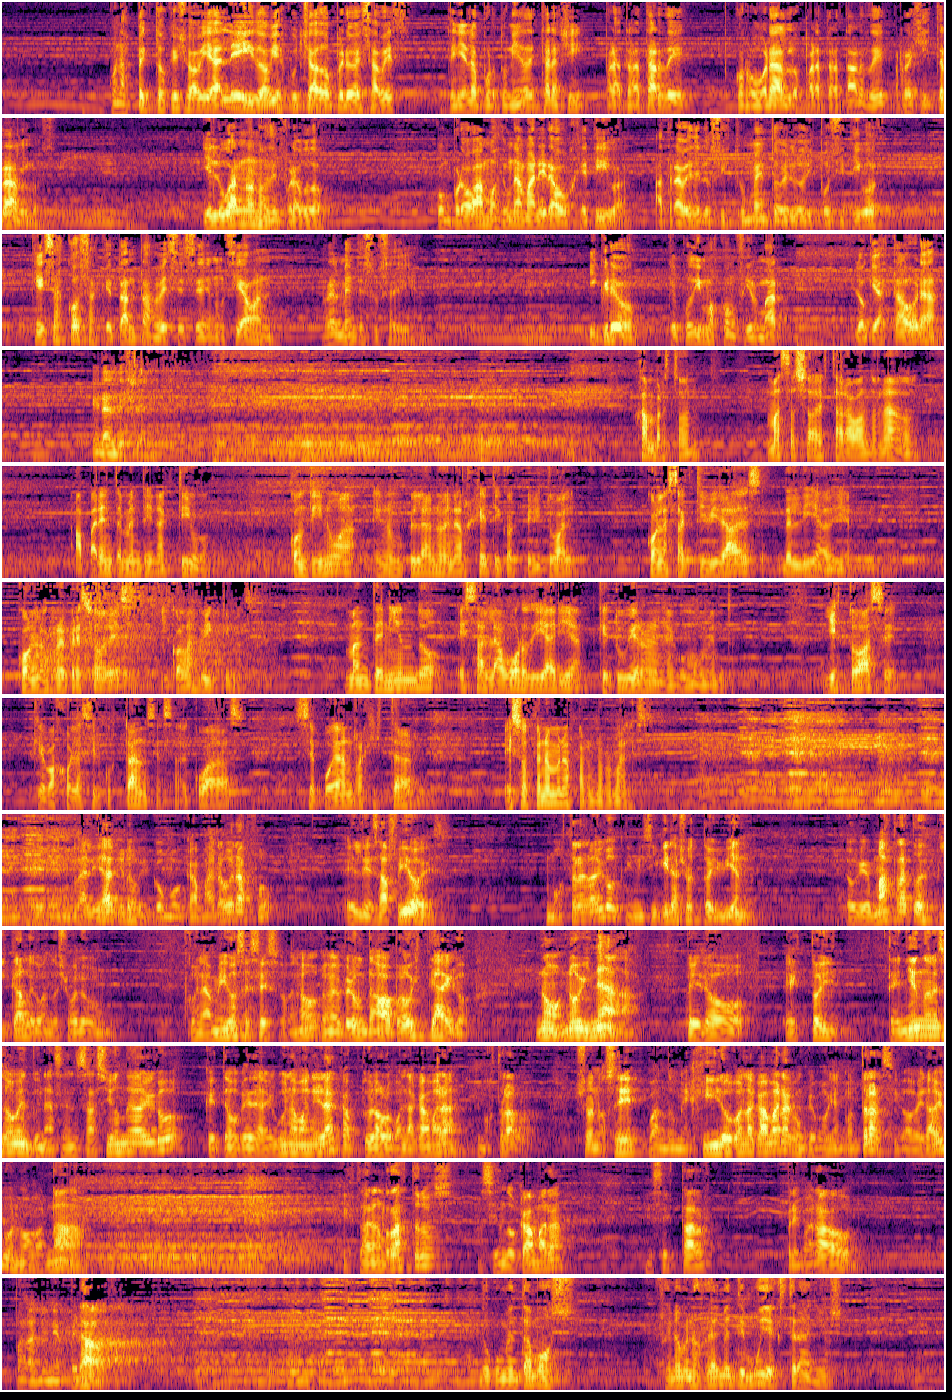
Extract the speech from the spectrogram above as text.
con aspectos que yo había leído, había escuchado, pero esa vez tenía la oportunidad de estar allí para tratar de corroborarlos, para tratar de registrarlos. Y el lugar no nos defraudó. Comprobamos de una manera objetiva, a través de los instrumentos, de los dispositivos, que esas cosas que tantas veces se denunciaban realmente sucedían y creo que pudimos confirmar lo que hasta ahora eran leyendas. Humberstone, más allá de estar abandonado, aparentemente inactivo, continúa en un plano energético espiritual con las actividades del día a día, con los represores y con las víctimas, manteniendo esa labor diaria que tuvieron en algún momento. Y esto hace que bajo las circunstancias adecuadas se puedan registrar esos fenómenos paranormales. Eh, en realidad creo que como camarógrafo el desafío es mostrar algo que ni siquiera yo estoy viendo. Lo que más trato de explicarle cuando yo hablo con, amigos es eso, ¿no? Que me preguntan, ah, pero viste algo. No, no vi nada, pero estoy teniendo en ese momento una sensación de algo que tengo que de alguna manera capturarlo con la cámara y mostrarlo. Yo no sé cuando me giro con la cámara con qué me voy a encontrar, si va a haber algo o no va a haber nada. Estar en rastros, haciendo cámara, es estar preparado para lo inesperado. Documentamos fenómenos realmente muy extraños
